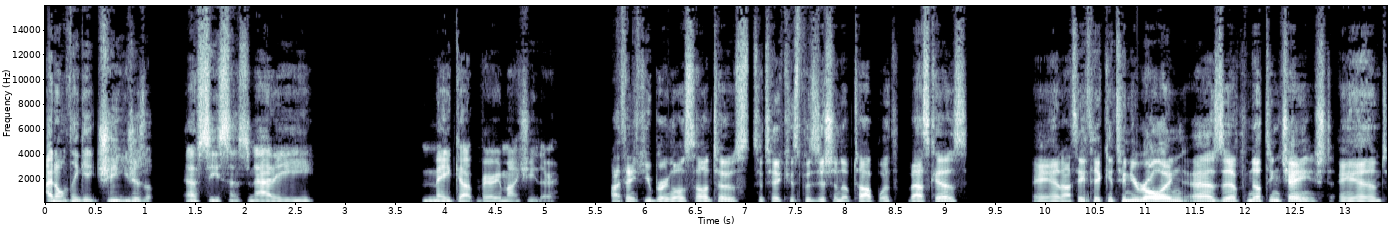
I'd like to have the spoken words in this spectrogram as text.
I don't think it changes FC Cincinnati makeup very much either. I think you bring on Santos to take his position up top with Vazquez. And I think they continue rolling as if nothing changed. And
